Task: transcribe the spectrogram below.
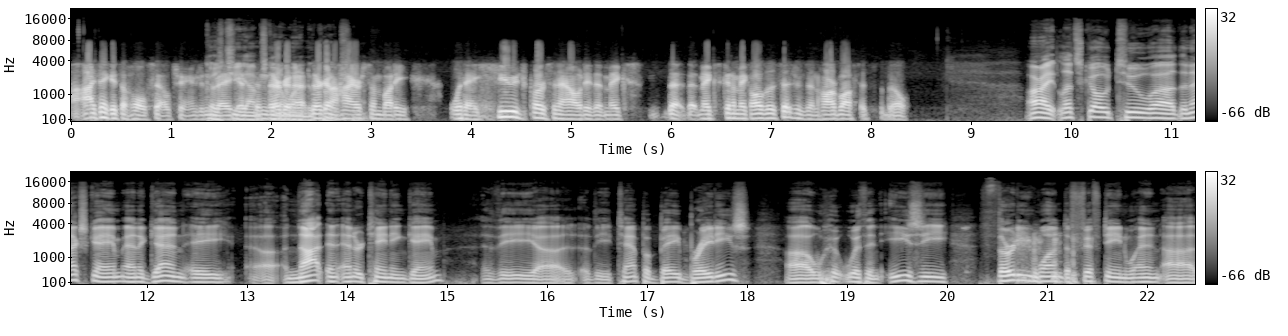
I think it's a wholesale change in Vegas, GM's and they're gonna, gonna they're gonna hire somebody with a huge personality that makes that that makes going to make all the decisions, and Harbaugh fits the bill. All right, let's go to uh, the next game, and again, a uh, not an entertaining game. The uh, the Tampa Bay Brady's uh, w- with an easy 31 to 15 win. Uh,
